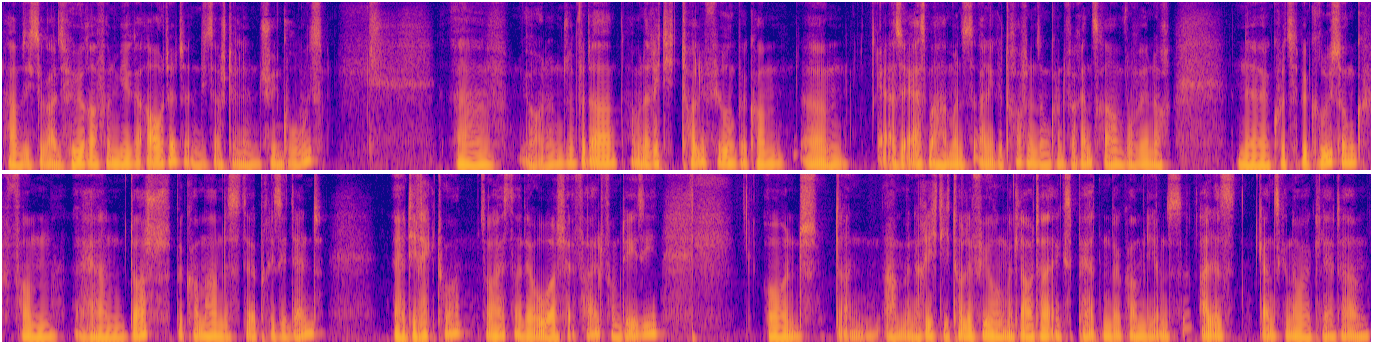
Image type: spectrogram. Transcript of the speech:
haben sich sogar als Hörer von mir geoutet. An dieser Stelle einen schönen Gruß. Äh, ja, dann sind wir da, haben wir eine richtig tolle Führung bekommen. Ähm, also erstmal haben wir uns alle getroffen in so einem Konferenzraum, wo wir noch eine kurze Begrüßung vom Herrn Dosch bekommen haben. Das ist der Präsident, äh, Direktor, so heißt er, der Oberchef halt vom DESI. Und dann haben wir eine richtig tolle Führung mit lauter Experten bekommen, die uns alles ganz genau erklärt haben.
